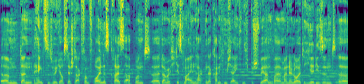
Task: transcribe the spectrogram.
ähm, dann hängt es natürlich auch sehr stark vom Freundeskreis ab und äh, da möchte ich jetzt mal einhaken, da kann ich mich eigentlich nicht beschweren, weil meine Leute hier, die sind äh,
